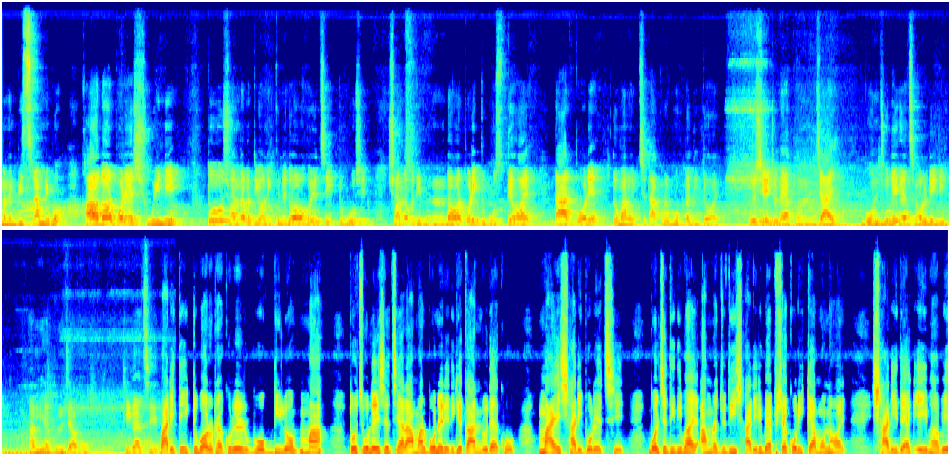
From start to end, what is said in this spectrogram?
মানে বিশ্রাম নিব। খাওয়া দাওয়ার পরে আর শুইনি তো সন্ধ্যাবাতি অনেকক্ষণে দেওয়া হয়েছে, একটু বসে, সন্ধ্যাবাতি দেওয়ার পরে একটু বসতে হয়। তারপরে তোমার হচ্ছে ঠাকুরের ভোগটা দিতে হয়। তো সেই জন্য এখন যাই। বোন চলে গেছে অলরেডি আমি এখন যাব। ঠিক আছে। বাড়িতে একটু বড় ঠাকুরের ভোগ দিল মা। তো চলে এসেছে আর আমার বোনের এদিকে কাণ্ড দেখো। মায়ের শাড়ি পরেছে। বলছে, দিদি ভাই, আমরা যদি শাড়ির ব্যবসা করি কেমন হয়? শাড়ি দেখ, এইভাবে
